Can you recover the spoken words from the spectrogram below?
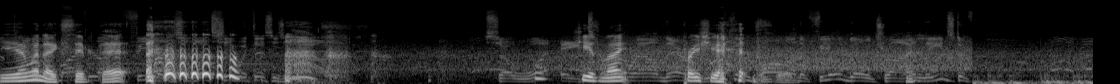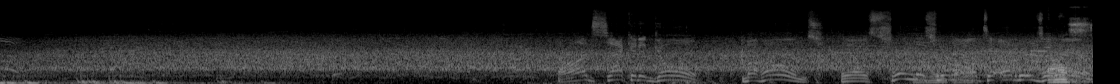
Yeah, I'm gonna accept that. Cheers, mate. Appreciate it. On second and goal, Mahomes. He'll swing this one out to Edwards. Nice.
